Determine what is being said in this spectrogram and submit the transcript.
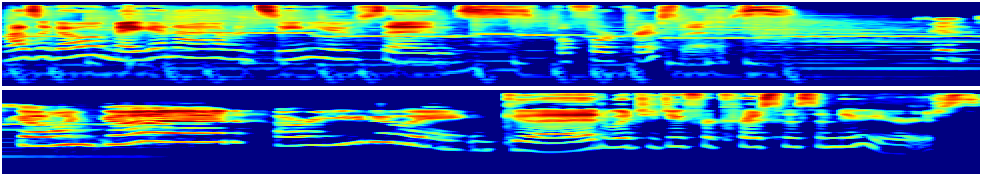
How's it going, Meghan? I haven't seen you since before Christmas. It's going good. How are you doing? Good. What'd you do for Christmas and New Year's?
